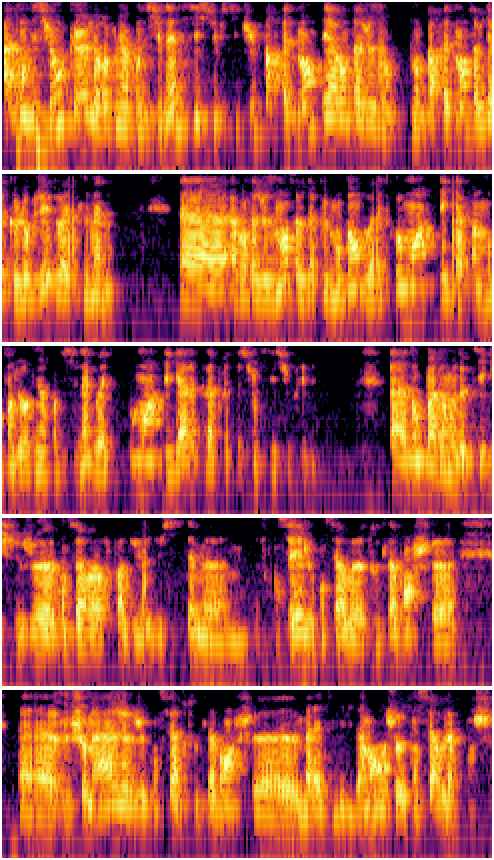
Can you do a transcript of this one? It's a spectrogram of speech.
à condition que le revenu inconditionnel s'y substitue parfaitement et avantageusement. Donc parfaitement, ça veut dire que l'objet doit être le même. Euh, avantageusement, ça veut dire que le montant doit être au moins égal, le montant du revenu inconditionnel doit être au moins égal à la prestation qui est supprimée. Euh, donc moi, dans mon optique, je conserve, alors je parle du, système euh, français, je conserve toute la branche chômage, je conserve toute la branche maladie, évidemment, je conserve la branche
